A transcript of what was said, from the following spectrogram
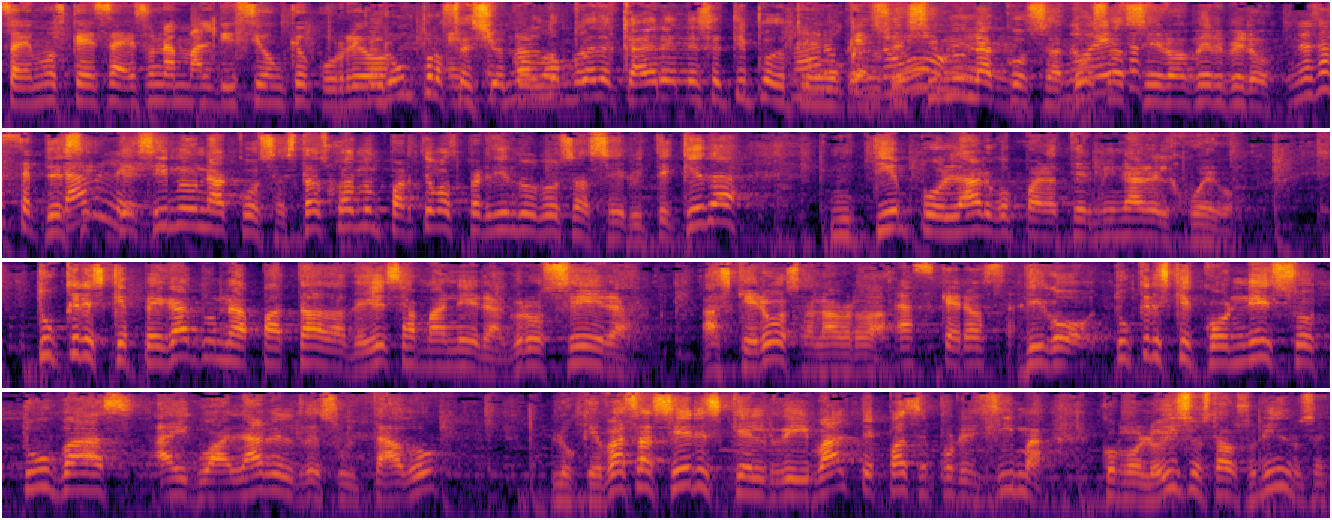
Sabemos que esa es una maldición que ocurrió. Pero un profesional en no puede caer en ese tipo de Claro que provocación. no. Decime una cosa, No 2 a es 0, a ver, Vero. no es aceptable. Deci- decime una cosa, estás jugando un partido, vas perdiendo 2 a 0 y te queda un tiempo largo para terminar el juego. ¿Tú crees que pegando una patada de esa manera, grosera, asquerosa, la verdad? Asquerosa. Digo, ¿tú crees que con eso tú vas a igualar el resultado? Lo que vas a hacer es que el rival te pase por encima, como lo hizo Estados Unidos. ¿eh?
